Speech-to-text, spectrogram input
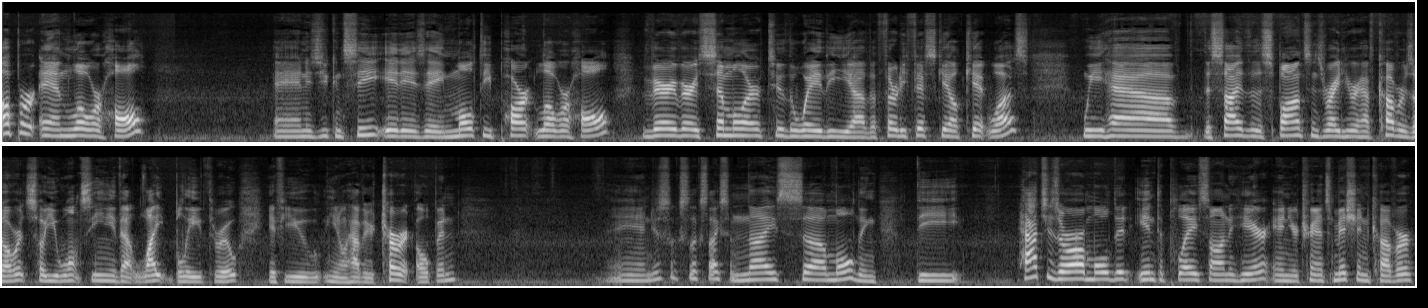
upper and lower hull and as you can see it is a multi-part lower hull very very similar to the way the uh, the 35th scale kit was. We have the sides of the sponsons right here have covers over it so you won't see any of that light bleed through if you you know have your turret open. And just looks looks like some nice uh, molding. The hatches are all molded into place on here and your transmission cover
